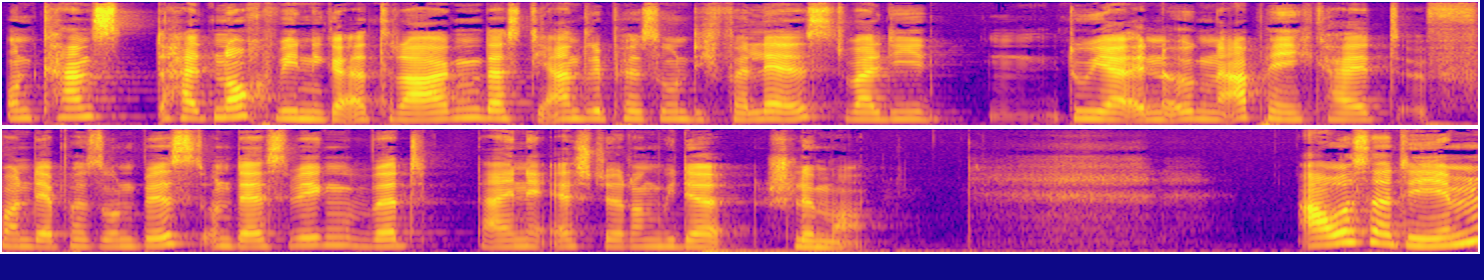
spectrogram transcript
und kannst halt noch weniger ertragen, dass die andere Person dich verlässt, weil die du ja in irgendeiner Abhängigkeit von der Person bist und deswegen wird deine Essstörung wieder schlimmer. Außerdem,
